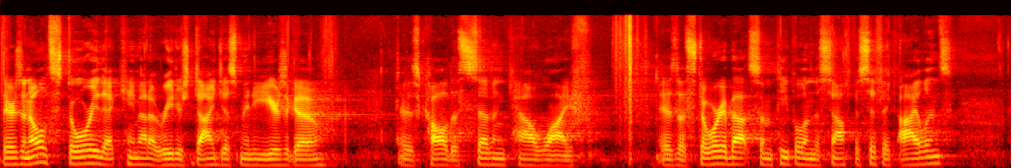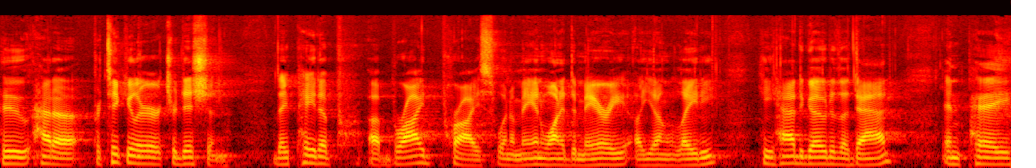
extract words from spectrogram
There's an old story that came out of Reader's Digest many years ago. It was called A Seven Cow Wife. It was a story about some people in the South Pacific Islands who had a particular tradition. They paid a, a bride price when a man wanted to marry a young lady. He had to go to the dad and pay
